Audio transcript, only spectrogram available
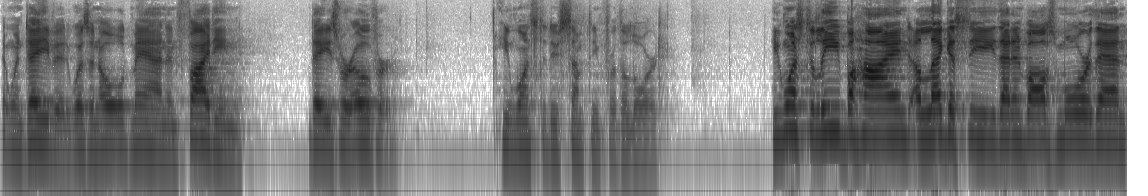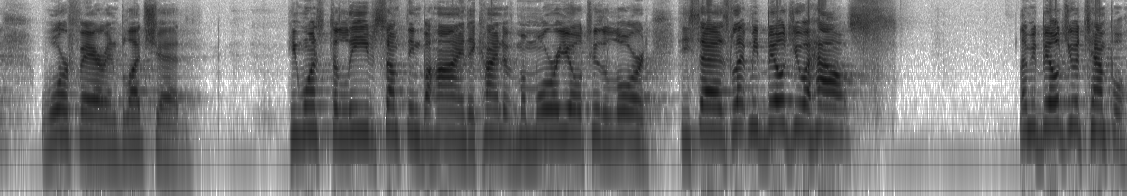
that when David was an old man and fighting days were over, he wants to do something for the Lord. He wants to leave behind a legacy that involves more than warfare and bloodshed. He wants to leave something behind, a kind of memorial to the Lord. He says, Let me build you a house. Let me build you a temple.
